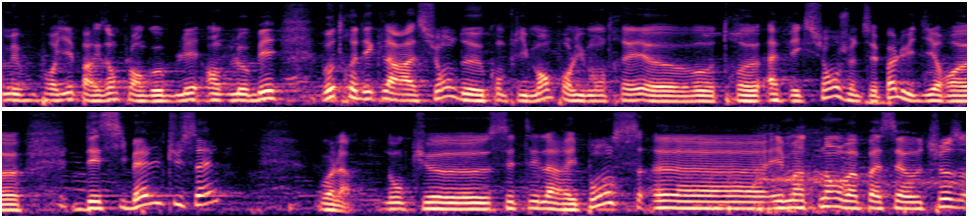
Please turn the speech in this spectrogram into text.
mais vous pourriez par exemple englober, votre déclaration de compliment pour lui montrer votre affection. Je ne sais pas lui dire décibels, tu sais? Voilà, donc euh, c'était la réponse. Euh, et maintenant, on va passer à autre chose.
